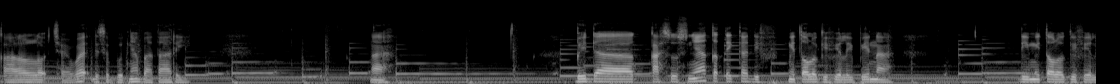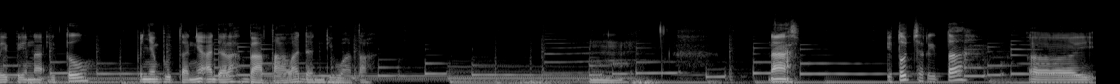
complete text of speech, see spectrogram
kalau cewek disebutnya Batari. Nah, beda kasusnya ketika di mitologi Filipina. Di mitologi Filipina itu penyebutannya adalah Batala dan Diwata. Hmm. Nah, itu cerita eh,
